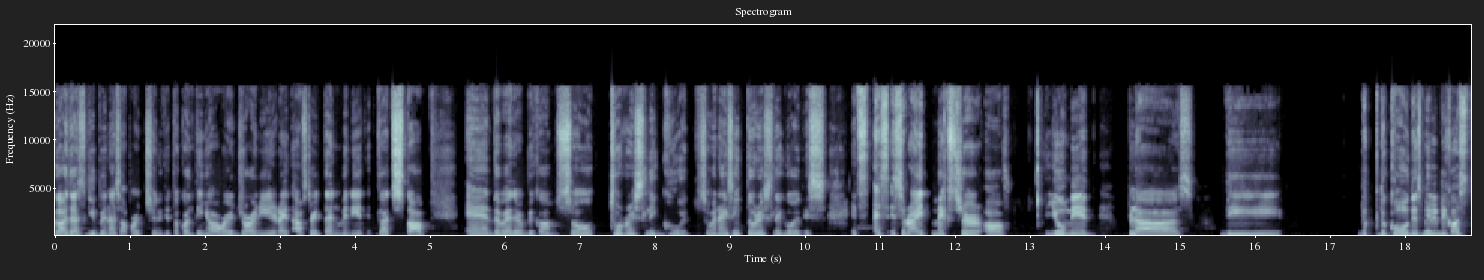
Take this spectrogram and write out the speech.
God has given us opportunity to continue our journey. Right after 10 minutes, it got stopped and the weather becomes so touristly good. So when I say touristly good, it's it's it's, it's right mixture of humid plus the the, the coldness. Maybe because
